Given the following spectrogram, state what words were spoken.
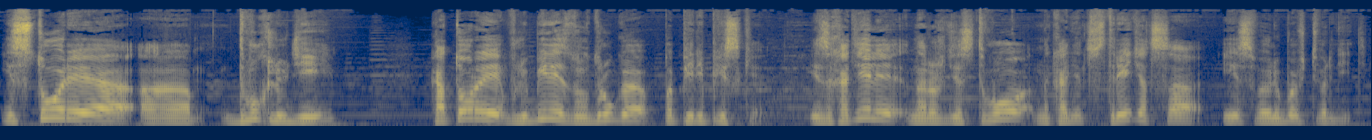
история э, двух людей, которые влюбились друг в друга по переписке и захотели на Рождество наконец встретиться и свою любовь твердить.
